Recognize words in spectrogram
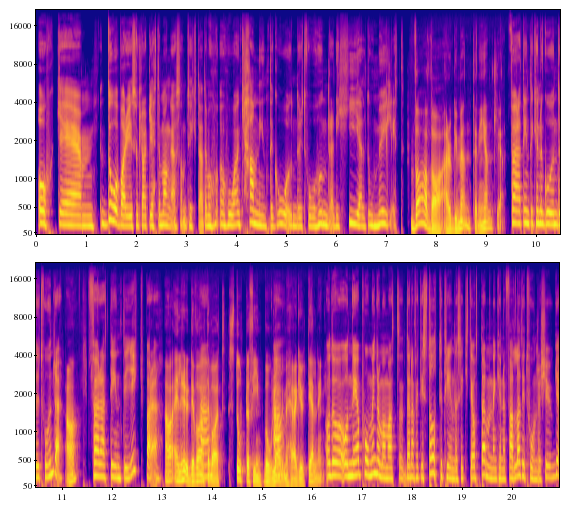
Och eh, då var det ju såklart jättemånga som tyckte att H&M kan inte gå under 200, det är helt omöjligt. Vad var argumenten egentligen? För att det inte kunde gå under 200. Ja. För att det inte gick bara. Ja, eller hur? Det var ja. att det var ett stort och fint bolag ja. med hög utdelning. Och, då, och när jag påminner dem om att den har faktiskt stått till 368, men den kunde falla till 220.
